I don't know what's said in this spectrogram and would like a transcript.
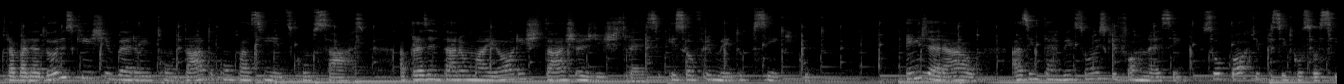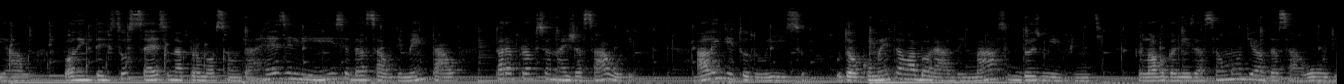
trabalhadores que estiveram em contato com pacientes com SARS apresentaram maiores taxas de estresse e sofrimento psíquico. Em geral, as intervenções que fornecem suporte psicossocial podem ter sucesso na promoção da resiliência da saúde mental para profissionais da saúde. Além de tudo isso, o documento elaborado em março de 2020 pela Organização Mundial da Saúde,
